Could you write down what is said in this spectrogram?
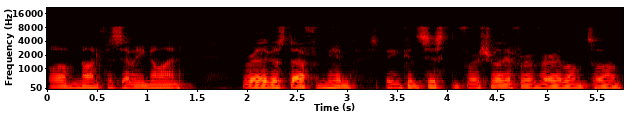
Of 9 for 79. Really good stuff from him. He's been consistent for Australia for a very long time.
